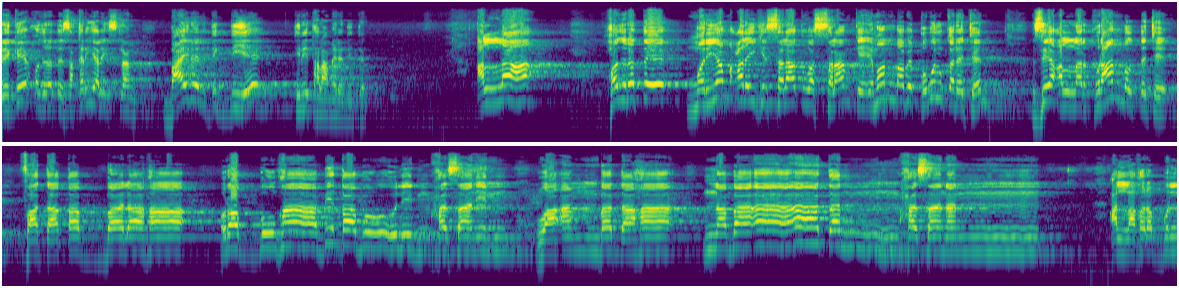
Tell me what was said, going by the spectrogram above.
রেখে হজরতে জাকারিয়া আলী ইসলাম বাইরের দিক দিয়ে তিনি তালা মেরে দিতেন। আল্লাহ হজরতে মরিয়ম আলিহি সালাতামকে এমনভাবে কবুল করেছেন যে আল্লাহর কোরআন বলতেছে হাসানিন ওয়া হাসানান। আল্লাহ রব্বুল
